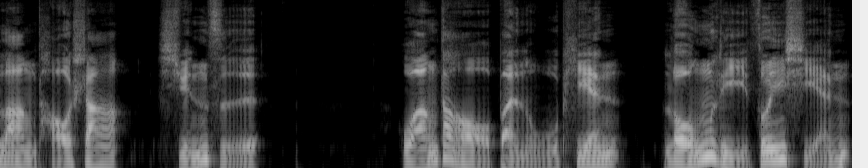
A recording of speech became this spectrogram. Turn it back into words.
浪淘沙，荀子。王道本无偏，隆理尊贤。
